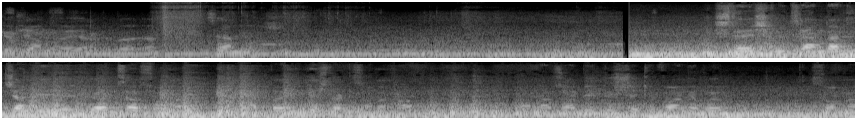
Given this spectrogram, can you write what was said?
kötü yanları ya böyle. Sen var. İşte şimdi trenden ineceğim bir yarım saat sonra. Hatta 25 dakika sonra falan. Ondan sonra bir dış çekim falan yaparım. Sonra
